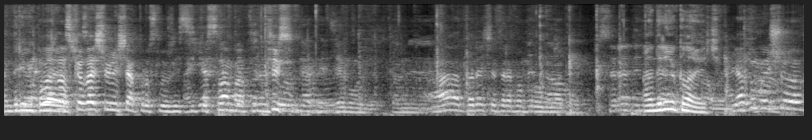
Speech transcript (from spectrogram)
Андрій можна Миколаївич. сказати, що він ще прослужить А стільки саме, а? Там не- А, до речі, треба пробувати. Всередині Андрій дерева Миколаївич. Я думаю, що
